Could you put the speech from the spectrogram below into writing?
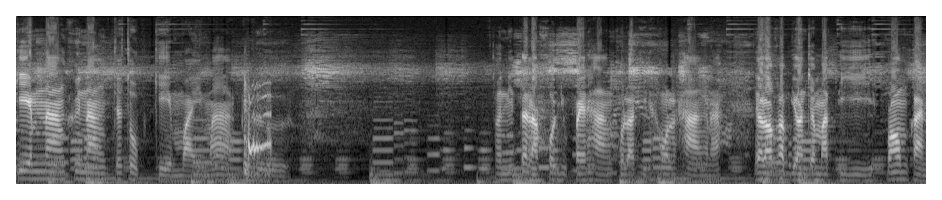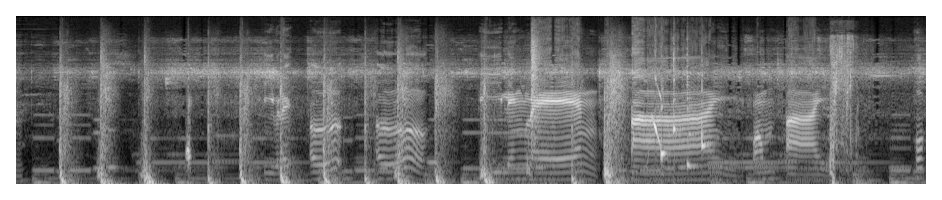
เกมนางคือนางจะจบเกมไวมากคือตอนนี้แต่ละคนอยู่ไปทางคนละทิศคนละทางนะเดี๋ยวเรากับยอนจะมาตีป้อมกัน ตีไปเลยเออ เออ ตีแรงๆตายป้อมตาย พวก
